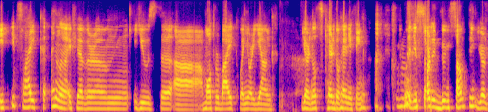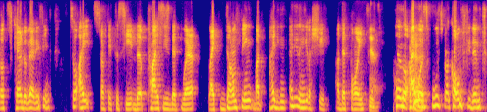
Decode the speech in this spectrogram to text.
it, it's like I don't know if you ever um, used uh, a motorbike when you're young. You're not scared of anything. Mm-hmm. when you started doing something, you're not scared of anything. So I started to see the prices that were like dumping, but I didn't I didn't give a shit at that point. Yeah. I don't know. Okay. I was ultra confident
